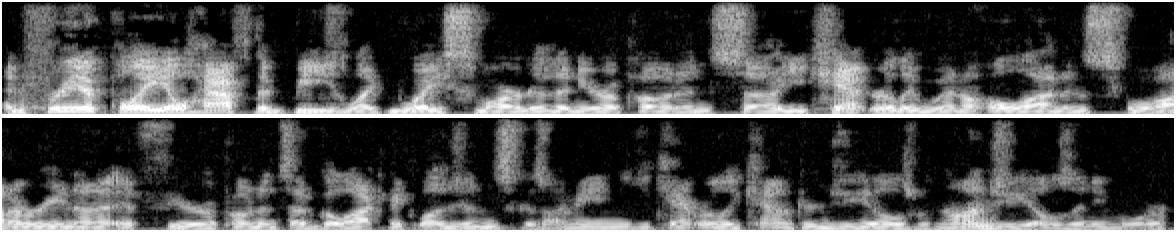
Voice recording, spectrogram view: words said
and free to play, you'll have to be like way smarter than your opponents. Uh, you can't really win a whole lot in Squad Arena if your opponents have Galactic Legends, because I mean you can't really counter GLs with non-GLs anymore.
